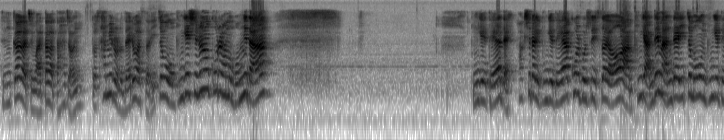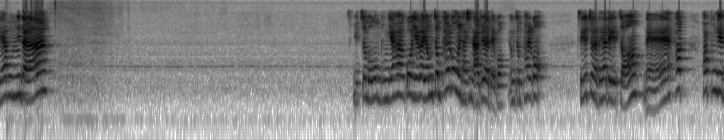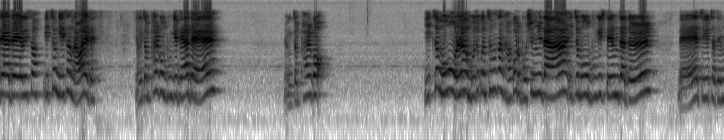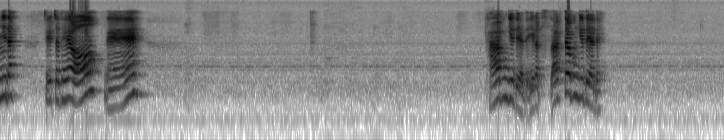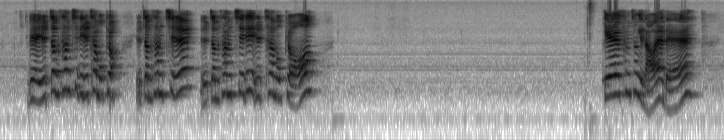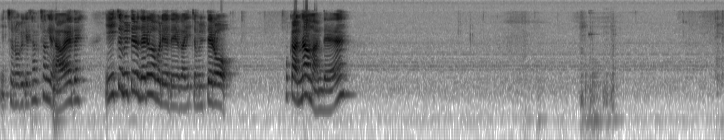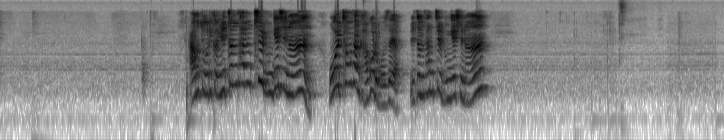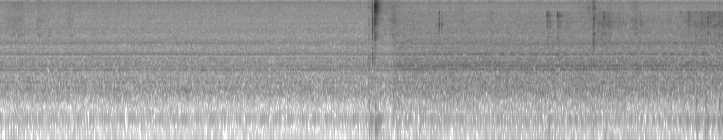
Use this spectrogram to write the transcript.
등가가 지금 왔다 갔다 하죠. 또 315로 내려왔어요. 2.50 분계신은 콜을 한번 봅니다. 붕괴돼야 돼. 확실하게 붕괴돼야 콜 볼 수 있어요. 안, 붕괴 안 되면 안 돼. 2.50이 붕괴돼야 봅니다. (2.50) 붕괴하고 얘가 0.80을 다시 놔줘야 되고 0.80 제개초가 돼야 되겠죠 네 확 확 붕괴돼야 돼 여기서 2,000개 이상 나와야 돼 0.80 붕괴돼야 돼 0.80 2.50 올라가면 무조건 청산 각오로 보십니다. 2.50 분기시 대응자들. 네, 제교차 됩니다. 제교차 돼요. 네. 다 붕괴돼야 돼. 얘가 싹 다 붕괴돼야 돼. 그래야 1.37이 1차 목표. 1.37, 1.37이 1차 목표. 게 3,000개 나와야 돼. 2,500개 3,000개 나와야 돼. 2.1대로 내려가 버려야 돼. 얘가 2.1대로. 호가 안 나오면 안 돼. 아무튼 우리 거 1.37 분계시는 5월 청산 각오로 보세요. 1.37 분계시는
